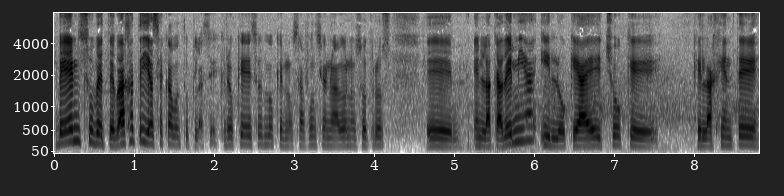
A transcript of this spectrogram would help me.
ven, súbete, bájate y ya se acabó tu clase. Creo que eso es lo que nos ha funcionado a nosotros eh, en la academia y lo que ha hecho que, la gente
